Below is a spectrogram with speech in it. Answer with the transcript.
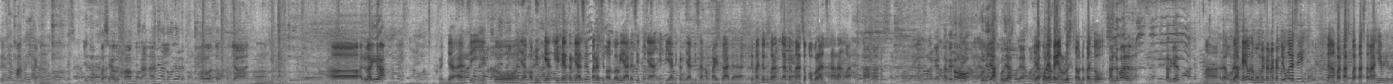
ini yang mana ya? gitu. Hmm. itu masih harus paham di sana sih. Kalau untuk kerjaan. Hmm. Eh, ada lagi nggak? Kerjaan sih itu ya kalau impian impian kerjaan sih bukan resolusi tahun baru ya ada sih punya impian di kerjaan bisa ngapain tuh ada. Cuman itu nggak termasuk obrolan sekarang lah Oke, tapi kalau kuliah, kuliah, kuliah, kuliah. ya kuliah pengen lulus tahun depan tuh Tahun depan target. nah udah, udah kayak udah mau mepet-mepet juga sih dengan batas-batas terakhir gitu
